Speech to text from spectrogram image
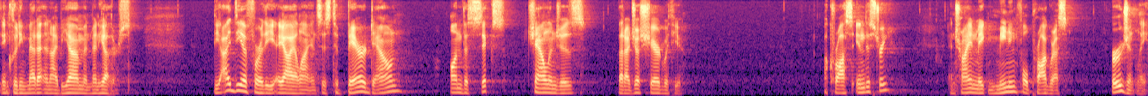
including Meta and IBM and many others. The idea for the AI Alliance is to bear down on the six challenges that I just shared with you across industry, and try and make meaningful progress urgently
